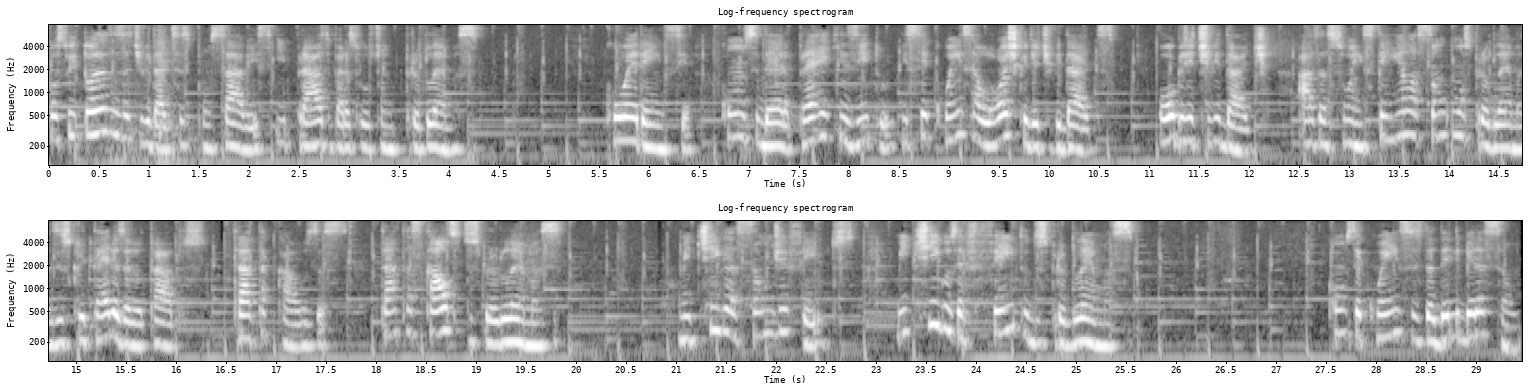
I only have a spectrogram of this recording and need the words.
possui todas as atividades responsáveis e prazo para a solução de problemas. Coerência considera pré-requisito e sequência lógica de atividades. Objetividade as ações têm relação com os problemas e os critérios adotados. Trata causas. Trata as causas dos problemas. Mitigação de efeitos. Mitiga os efeitos dos problemas. Consequências da deliberação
